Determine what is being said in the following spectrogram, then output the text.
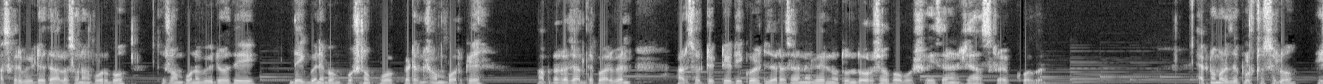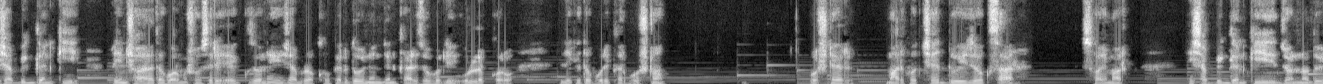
আজকের ভিডিওতে আলোচনা করব। তো সম্পূর্ণ ভিডিওটি দেখবেন এবং প্রশ্ন প্যাটার্ন সম্পর্কে আপনারা জানতে পারবেন। আর ছোট্ট একটি রিকোয়েস্ট যারা চ্যানেলের নতুন দর্শক, অবশ্যই চ্যানেলটি সাবস্ক্রাইব করবেন। এক নম্বরে যে প্রশ্ন ছিল, হিসাব বিজ্ঞান কি? ঋণ সহায়তা কর্মসূচির একজন হিসাব রক্ষকের দৈনন্দিন কার্যবলী উল্লেখ করো। লিখিত পরীক্ষার প্রশ্ন। প্রশ্নের মার্ক হচ্ছে দুই যোগ চার, ছয় মার্ক হিসাব বিজ্ঞান কি জন্য দুই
